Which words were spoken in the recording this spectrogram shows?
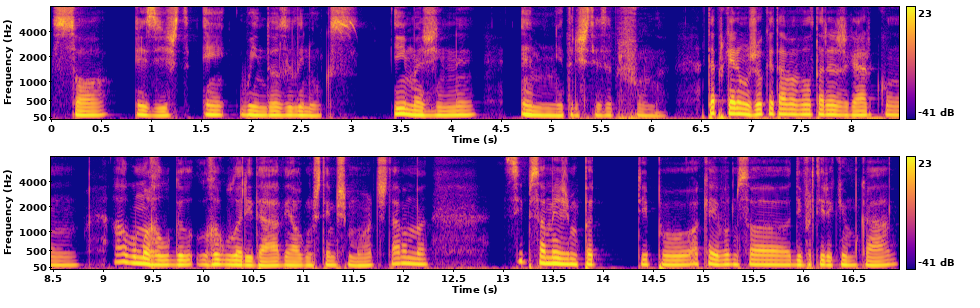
só existe em Windows e Linux. Imaginem a minha tristeza profunda. Até porque era um jogo que eu estava a voltar a jogar com alguma regularidade em alguns tempos mortos. Estava-me tipo, só mesmo para tipo, ok, vou-me só divertir aqui um bocado.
